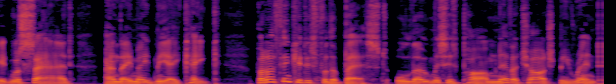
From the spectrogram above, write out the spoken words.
It was sad, and they made me a cake, but I think it is for the best, although Mrs. Palm never charged me rent,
